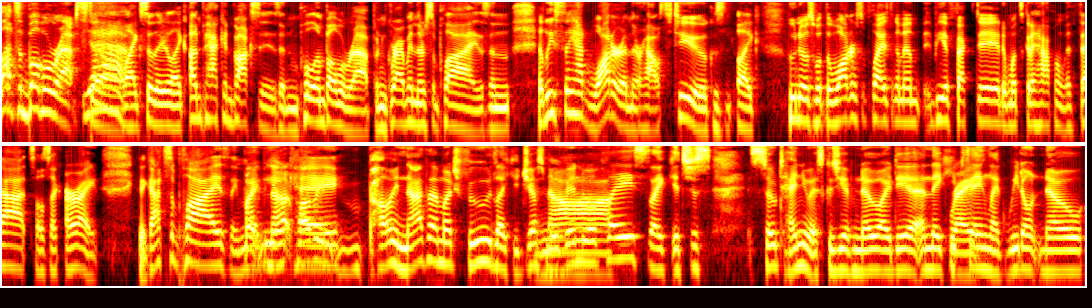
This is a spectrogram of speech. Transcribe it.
lots of bubble wrap still. Yeah. Like so they're like unpacking boxes and pulling bubble wrap and grabbing their supplies, and at least they had water in their house too, because like who knows what the water supply is going to be affected and what's going to happen with that. So I was like, all right, they got supplies, they might But be not okay. probably probably not that much food. Like you just move into a place, like it's just it's so tenuous because you have no idea. And they keep Right. saying like we don't know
